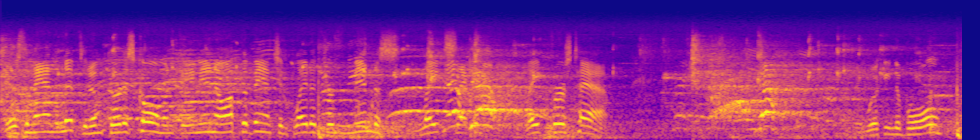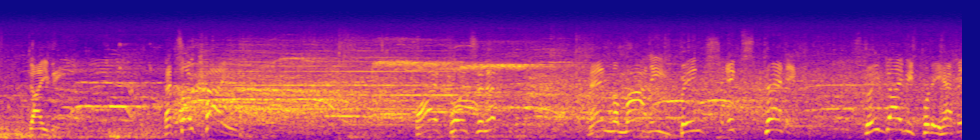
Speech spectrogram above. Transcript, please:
Here's the man that lifted him. Curtis Coleman came in off the bench and played a tremendous late second, late first half. They're working the ball. Davey. That's okay. Five points in it. And the Marti's bench ecstatic. Steve Davies pretty happy.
